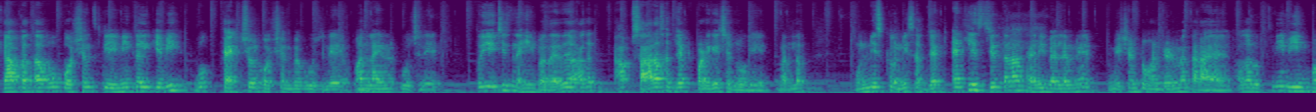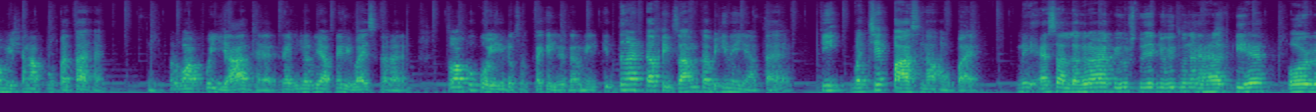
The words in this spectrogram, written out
क्या पता वो क्वेश्चंस क्लिनिकल के भी वो फैक्चुअल क्वेश्चन पे पूछ ले वन लाइनर पूछ ले तो ये चीज़ नहीं पता है। तो अगर आप सारा सब्जेक्ट पढ़ के चलोगे मतलब उन्नीस के उन्नीस सब्जेक्ट एटलीस्ट जितना सैरी बेलम ने मिशन टू हंड्रेड में कराया है, अगर उतनी भी इंफॉर्मेशन आपको पता है और वो आपको याद है रेगुलरली आपने रिवाइज करा है तो आपको कोई नहीं रोक सकता क्लियर करने इतना टफ एग्ज़ाम कभी नहीं आता है कि बच्चे पास ना हो पाए। नहीं ऐसा लग रहा है पीयूष तुझे क्योंकि तूने मेहनत की है और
